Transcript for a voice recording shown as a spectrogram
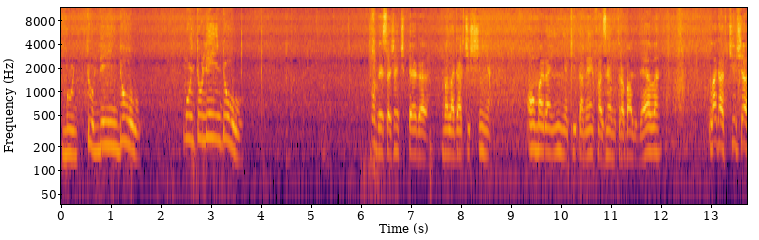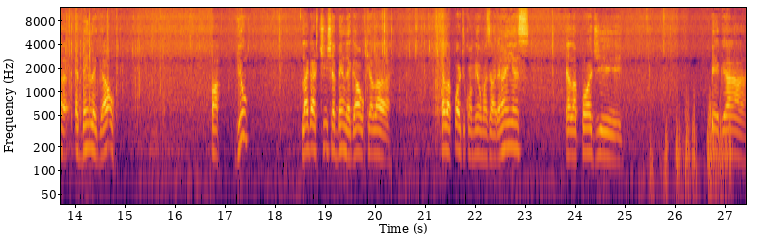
Muito lindo! Muito lindo! Vamos ver se a gente pega uma lagartixinha ou uma aranhinha aqui também fazendo o trabalho dela. Lagartixa é bem legal. Ó, viu? Lagartixa é bem legal que ela, ela pode comer umas aranhas, ela pode pegar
